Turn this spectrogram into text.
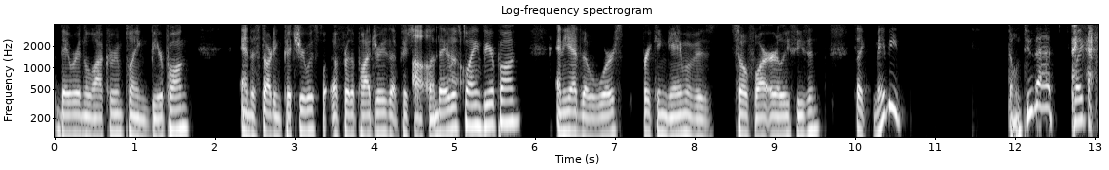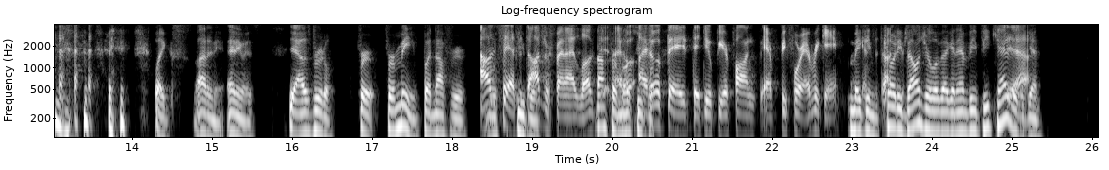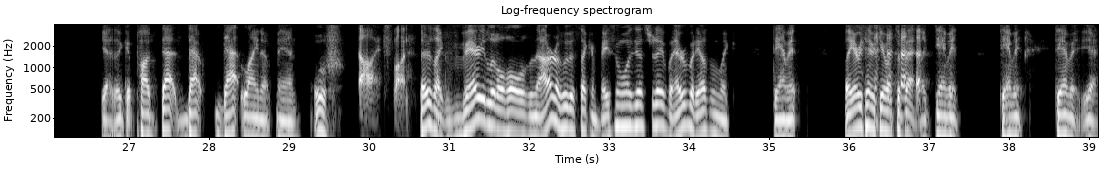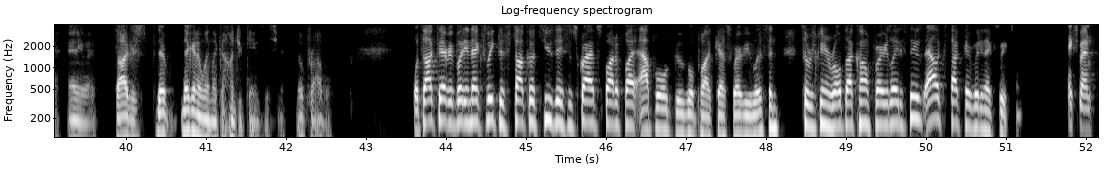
they were in the locker room playing beer pong, and the starting pitcher was uh, for the Padres that pitched on Oh, Sunday was playing beer pong, and he had the worst freaking game of his so far early season. It's like maybe don't do that. Like, like I don't know. Anyways, yeah, it was brutal for for me, but not for. I would say as a. Dodger fan, I loved Not it. for I, most ho- I hope they, they do beer pong before every game. making Cody Bellinger look like an MVP candidate Yeah. again. Yeah, they get pod that that that lineup, man. Oof. Oh, it's fun. There's like very little holes and I don't know who the second baseman was yesterday, but everybody else I'm like, damn it. Like every time he came up to bat, like, damn it, damn it, damn it. Yeah. Anyways, Dodgers, they're they're gonna win like hundred games this year. No problem. We'll talk to everybody next week. This is Taco Tuesday. Subscribe, Spotify, Apple, Google Podcasts, wherever you listen. Silverscreenroll.com for your latest news. Alex, talk to everybody next week. Thanks, man.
